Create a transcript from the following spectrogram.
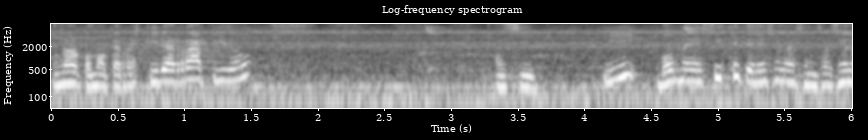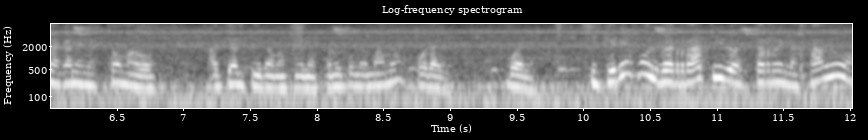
Uno como que respira rápido, así. Y vos me decís que tenés una sensación acá en el estómago. ¿A qué altura más o menos? Ponete la mano por ahí. Bueno, si querés volver rápido a estar relajado,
